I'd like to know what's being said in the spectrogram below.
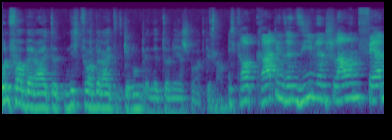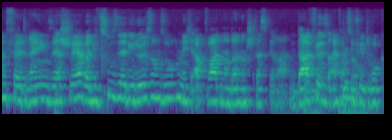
unvorbereitet, nicht vorbereitet genug in den Turniersport genommen. Ich glaube, gerade den sensiblen, schlauen Pferden fällt Training sehr schwer, weil die zu sehr die Lösung suchen, nicht abwarten und dann in Stress geraten. Dafür ist einfach zu genau. viel Druck.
